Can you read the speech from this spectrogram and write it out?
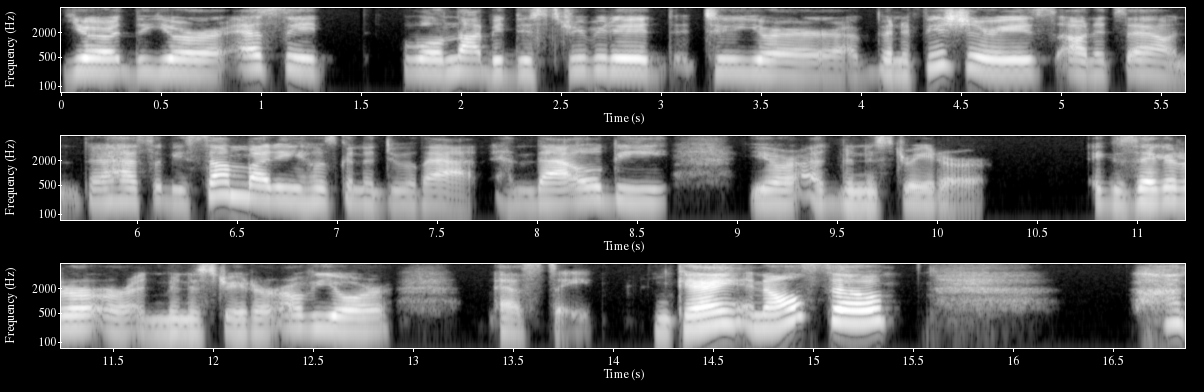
Your your estate will not be distributed to your uh, beneficiaries on its own there has to be somebody who's going to do that and that will be your administrator executor or administrator of your estate Okay? And also,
